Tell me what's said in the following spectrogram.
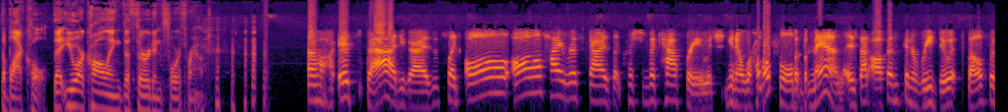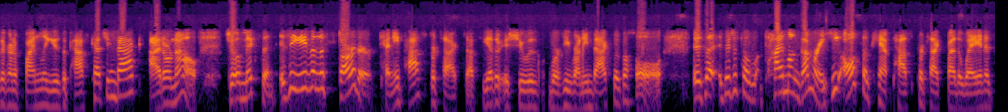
the black hole that you are calling the third and fourth round? Oh, it's bad, you guys. It's like all all high risk guys like Christian McCaffrey, which you know we're hopeful, but, but man, is that offense going to redo itself, where they're going to finally use a pass catching back? I don't know. Joe Mixon is he even the starter? Can he pass protect? That's the other issue is where he running backs as a whole. There's a there's just a Ty Montgomery. He also can't pass protect, by the way, and it's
